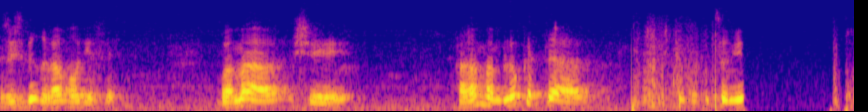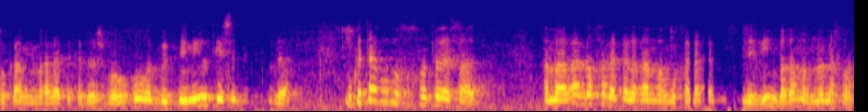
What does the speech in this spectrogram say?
אז הוא הסביר דבר מאוד יפה. הוא אמר שהרמב"ם לא כתב בקיצוניות רחוקה ממעלת הקדוש ברוך הוא, רק בפנימיות יש איזה נקודה. הוא כתב הוא בחוכמתו אחד. המהר"ל לא חלק על הרמב"ם, הוא חלק על מי שמבין ברמב"ם לא נכון.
